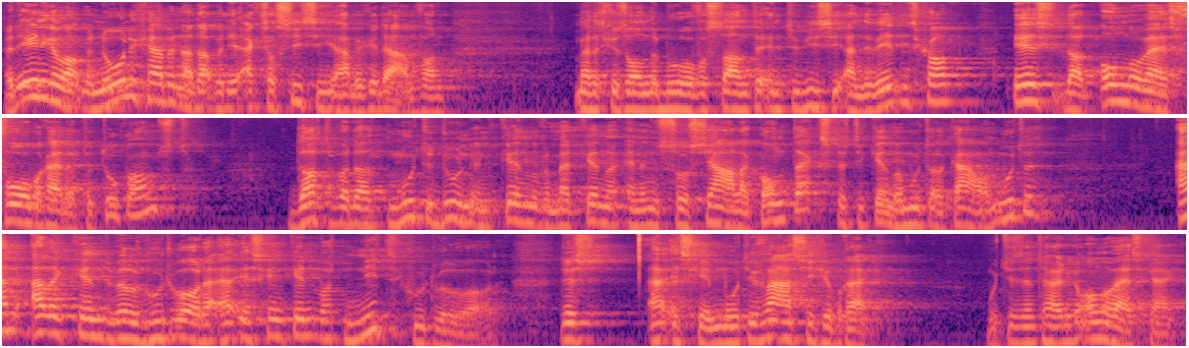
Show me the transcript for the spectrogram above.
Het enige wat we nodig hebben, nadat we die exercitie hebben gedaan van met het gezonde boerenverstand, de intuïtie en de wetenschap, is dat onderwijs voorbereiden op de toekomst dat we dat moeten doen in kinderen, met kinderen in een sociale context. Dus die kinderen moeten elkaar ontmoeten. En elk kind wil goed worden. Er is geen kind wat niet goed wil worden. Dus er is geen motivatiegebrek. Moet je eens in het huidige onderwijs kijken.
